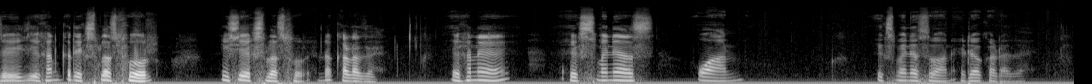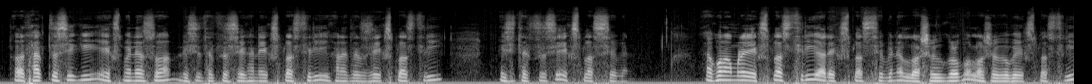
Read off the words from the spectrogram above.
যে এই যে এখানকার এক্স প্লাস ফোর নিচে এক্স প্লাস ফোর এটা কাটা যায়। এখানে x minus one x minus one এটাও কাটা যায়। তাহলে থাকতেছে কি এক্স মাইনাস ওয়ান নিচে থাকতেছে এখানে এক্স প্লাস থ্রি এখানে থাকতেছে এক্স প্লাস থ্রি নিচে থাকতেছে এক্স প্লাস সেভেন এখন আমরা এক্স প্লাস থ্রি আর এক্স প্লাস সেভেনের লসাগু করব লসাগু হবে x plus three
